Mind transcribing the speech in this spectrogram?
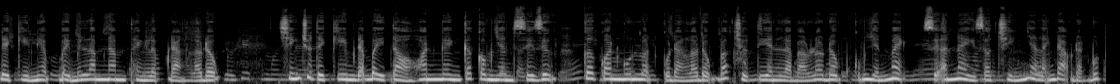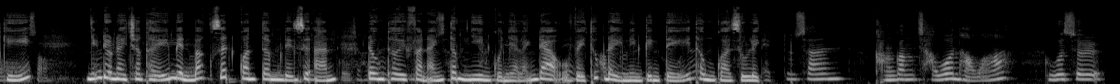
để kỷ niệm 75 năm thành lập Đảng Lao động. Chính Chủ tịch Kim đã bày tỏ hoan nghênh các công nhân xây dựng, cơ quan ngôn luận của Đảng Lao động Bắc Triều Tiên là báo Lao động cũng nhấn mạnh dự án này do chính nhà lãnh đạo đặt bút ký. Những điều này cho thấy miền Bắc rất quan tâm đến dự án, đồng thời phản ánh tầm nhìn của nhà lãnh đạo về thúc đẩy nền kinh tế thông qua du lịch. 관광 자원화와 그것을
